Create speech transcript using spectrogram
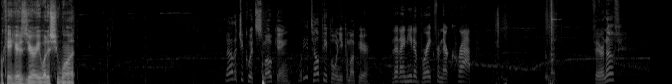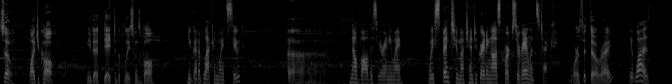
Okay, here's Yuri. What does she want? Now that you quit smoking, what do you tell people when you come up here? That I need a break from their crap. Fair enough. So, why'd you call? Need a date to the policeman's ball? You got a black and white suit? Uh, No ball this year anyway. We spent too much integrating Oscorp surveillance tech. worth it though, right? It was.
